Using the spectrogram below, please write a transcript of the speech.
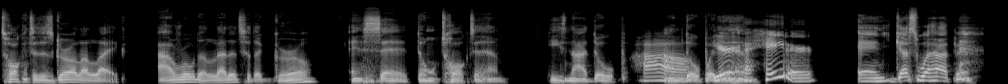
talking to this girl I like. I wrote a letter to the girl and said, "Don't talk to him. He's not dope." Wow. I'm doper than him." You're a hater. And guess what happened?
